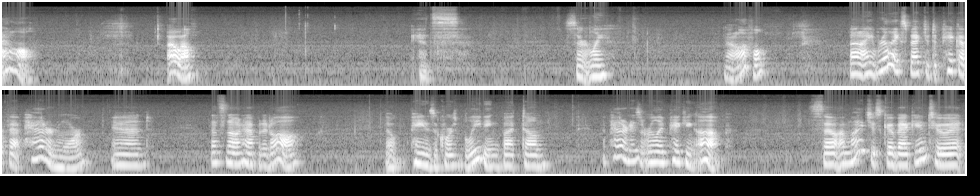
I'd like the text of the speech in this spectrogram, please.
at all. oh well. It's certainly not awful. But I really expected to pick up that pattern more, and that's not what happened at all. The paint is, of course, bleeding, but um, the pattern isn't really picking up. So I might just go back into it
